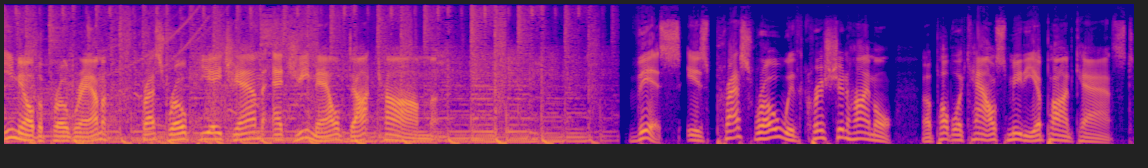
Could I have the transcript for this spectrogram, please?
email the program, pressrowphm at gmail.com. This is Press Row with Christian Heimel, a Public House Media podcast.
